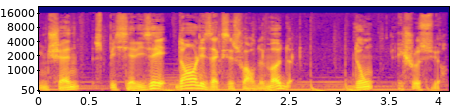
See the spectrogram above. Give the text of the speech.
une chaîne spécialisée dans les accessoires de mode, dont les chaussures.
